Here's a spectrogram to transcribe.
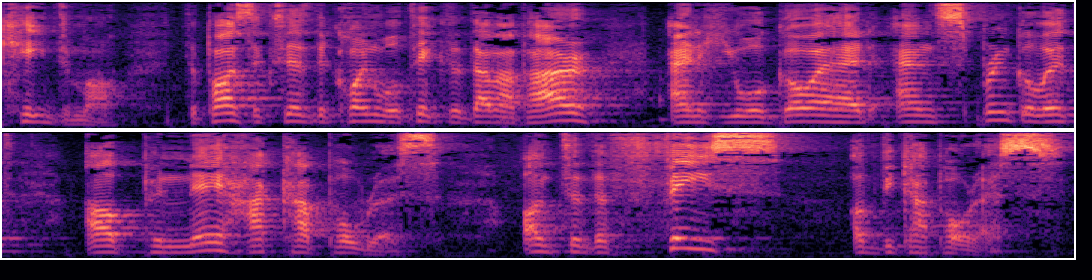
kedma." The pasuk says the kohen will take the dam apar and he will go ahead and sprinkle it al pnei hakapores onto the face of the kapores,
